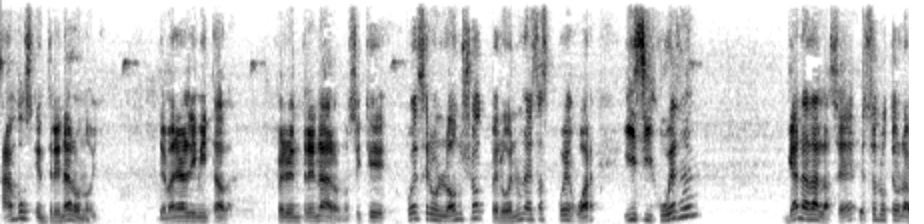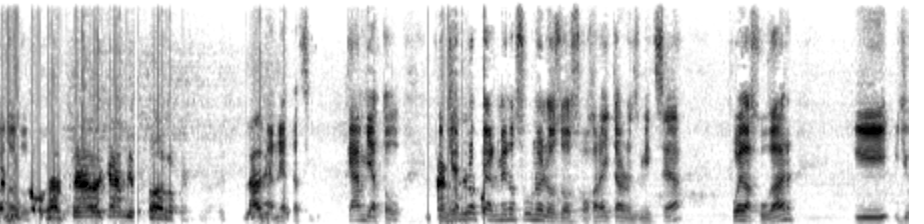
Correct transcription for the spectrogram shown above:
ambos entrenaron hoy, de manera limitada. Pero entrenaron, así que puede ser un long shot, pero en una de esas pueden jugar. Y si juegan, Gana Dallas, ¿eh? Eso no tengo la menor duda. La, neta, sí. Cambia todo. Yo creo que al menos uno de los dos, ojalá y Tyron Smith sea, pueda jugar. Y,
